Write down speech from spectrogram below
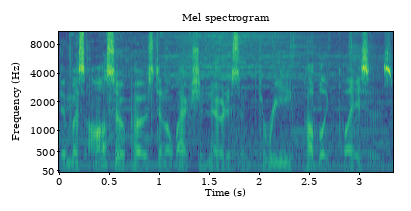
It must also post an election notice in three public places.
